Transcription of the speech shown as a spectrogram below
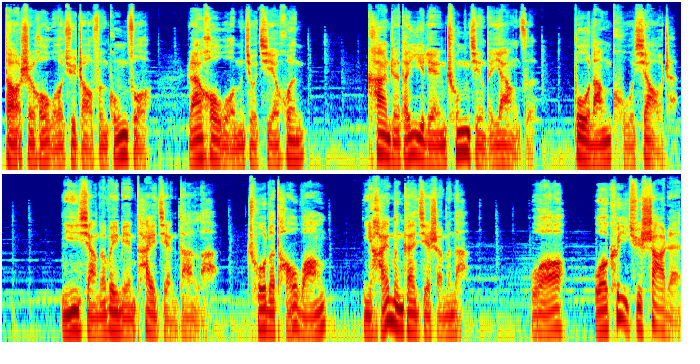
到时候我去找份工作，然后我们就结婚。”看着他一脸憧憬的样子，布朗苦笑着。你想的未免太简单了。除了逃亡，你还能干些什么呢？我，我可以去杀人。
